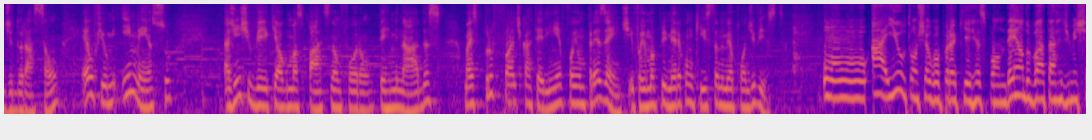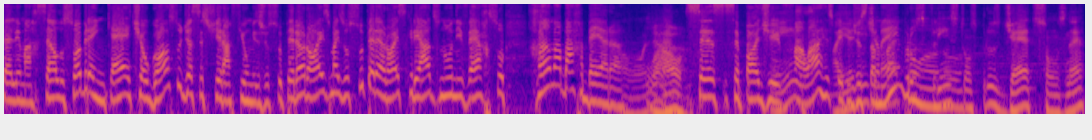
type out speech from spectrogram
de duração. É um filme imenso. A gente vê que algumas partes não foram terminadas, mas pro fã de carteirinha foi um presente e foi uma primeira conquista no meu ponto de vista. O Ailton chegou por aqui respondendo. Boa tarde, Michele e Marcelo. Sobre a enquete, eu gosto de assistir a filmes de super-heróis, mas os super-heróis criados no universo Hanna-Barbera. Uau. Você pode Sim. falar a Aí respeito a disso gente já também, vai Bruno? Pros Flintstones, pros Jetsons, né?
